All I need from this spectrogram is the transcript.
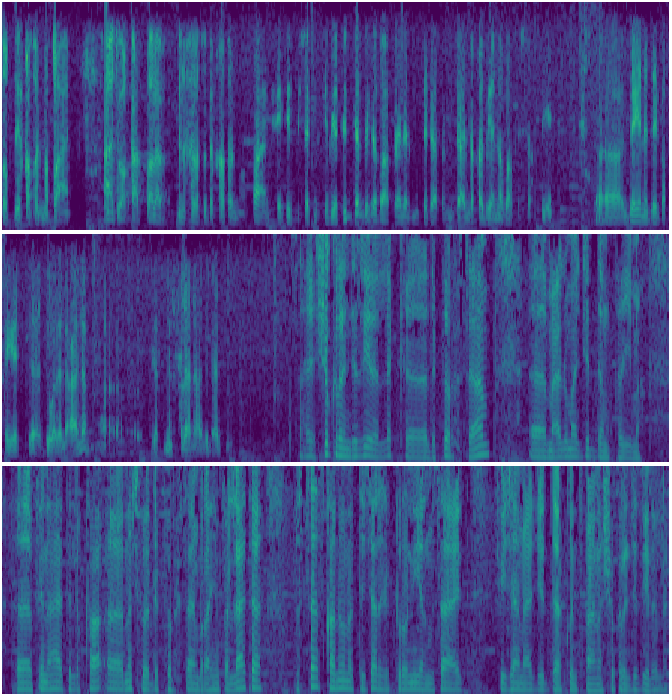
تطبيقات المطاعم. أنا أتوقع الطلب من خلال تطبيقات المطاعم حيزيد بشكل كبير جدا بالإضافة إلى المنتجات المتعلقة بالنظافة الشخصية. آه، زينا زي بقية دول العالم آه، من خلال هذه الأزمة. صحيح شكرا جزيلا لك دكتور حسام معلومات جدا قيمة في نهاية اللقاء نشكر الدكتور حسام إبراهيم فلاتة أستاذ قانون التجارة الإلكترونية المساعد في جامعة جدة. كنت معنا. شكرا جزيلا لك.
